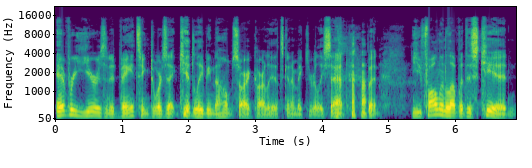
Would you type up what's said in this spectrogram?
Every year is an advancing towards that kid leaving the home. Sorry, Carly, that's going to make you really sad. but you fall in love with this kid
